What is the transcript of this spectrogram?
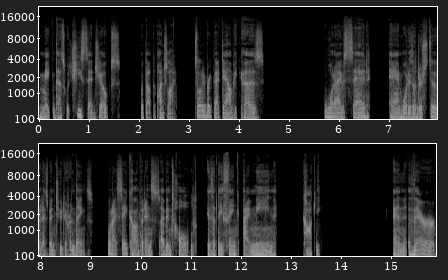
make that's what she said jokes without the punchline. So let me break that down because what I've said and what is understood has been two different things. When I say confidence, I've been told is that they think I mean cocky. And their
